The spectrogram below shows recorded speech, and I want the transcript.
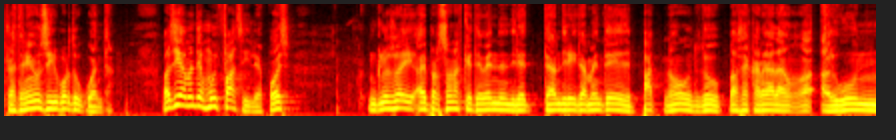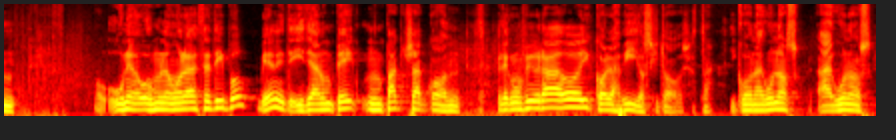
Te las tenés que conseguir por tu cuenta. Básicamente es muy fácil. Después, incluso hay, hay personas que te venden, direct- te dan directamente el pack, ¿no? Tú vas a descargar a- algún un, un emulador de este tipo, bien, y te, dan un pack, ya con preconfigurado y con las BIOS y todo, ya está. Y con algunos, algunos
